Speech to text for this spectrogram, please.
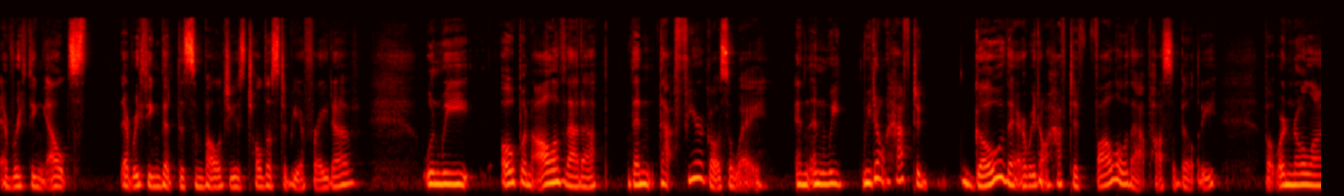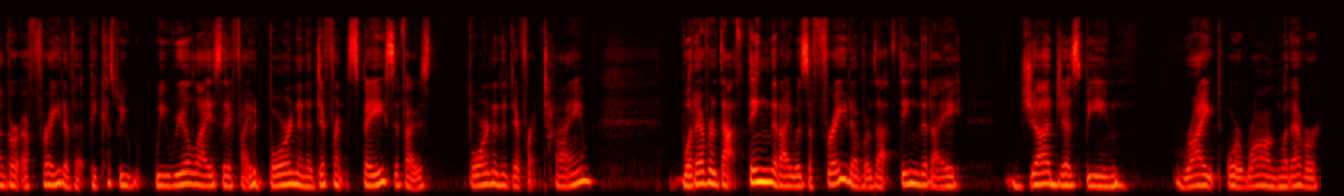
everything else, everything that the symbology has told us to be afraid of. When we open all of that up, then that fear goes away. And, then we, we don't have to go there. We don't have to follow that possibility, but we're no longer afraid of it because we, we realize that if I was born in a different space, if I was born at a different time, whatever that thing that I was afraid of or that thing that I judge as being right or wrong, whatever,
